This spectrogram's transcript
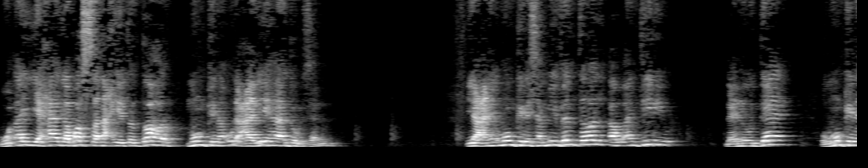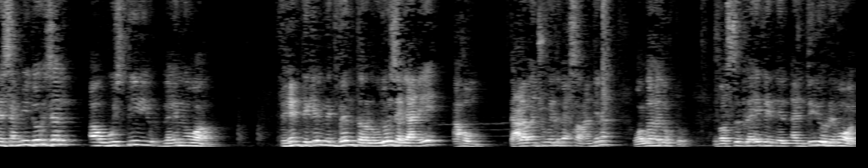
وأي حاجة باصة ناحية الظهر ممكن أقول عليها dorsal يعني ممكن أسميه ventral أو anterior لأنه قدام وممكن أسميه dorsal أو posterior لأنه ورا. فهمت كلمة ventral و dorsal يعني إيه؟ أهم. تعال بقى نشوف إيه اللي بيحصل عندنا. والله يا دكتور بصيت لقيت إن ال anterior rami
